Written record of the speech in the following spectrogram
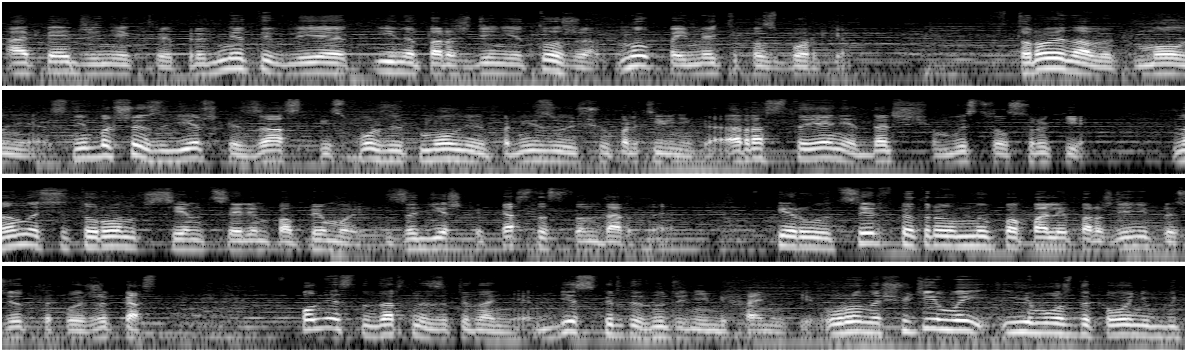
Опять же, некоторые предметы влияют и на порождение тоже, но поймете по сборке. Второй навык – молния. С небольшой задержкой Заск использует молнию, пронизывающую противника. Расстояние дальше, чем выстрел с руки. Наносит урон всем целям по прямой. Задержка каста стандартная. В первую цель, в которую мы попали, порождение произведет такой же каст. Вполне стандартное заклинание, без скрытой внутренней механики. Урон ощутимый и можно кого-нибудь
